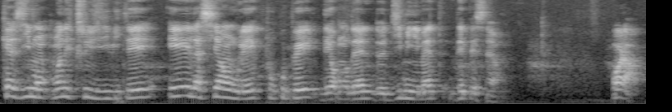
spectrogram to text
quasiment en exclusivité, et la scie à onglet pour couper des rondelles de 10 mm d'épaisseur. Voilà.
